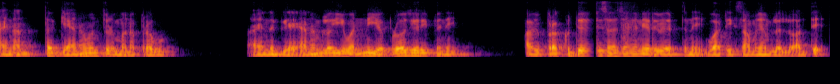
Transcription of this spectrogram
ఆయన అంత జ్ఞానవంతుడు మన ప్రభు. ఆయన జ్ఞానంలో ఇవన్నీ ఎప్పుడో జరిగిపోయినాయి అవి ప్రకృతి సహజంగా నెరవేరుతున్నాయి వాటి సమయంలో అంతే.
